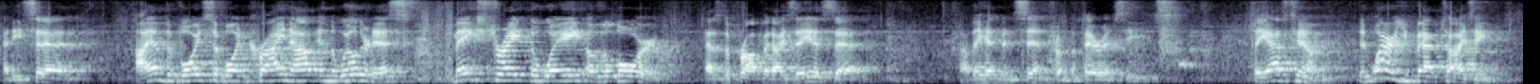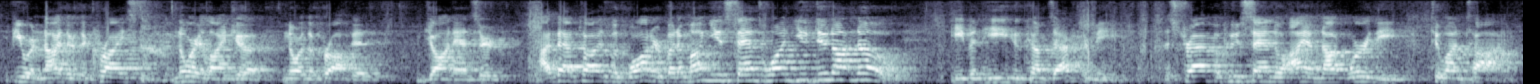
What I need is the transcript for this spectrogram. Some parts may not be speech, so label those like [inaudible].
And he said, I am the voice of one crying out in the wilderness, Make straight the way of the Lord, as the prophet Isaiah said. Now they had been sent from the Pharisees. They asked him, Then why are you baptizing if you are neither the Christ, nor Elijah, nor the prophet? John answered, I baptize with water, but among you stands one you do not know, even he who comes after me, the strap of whose sandal I am not worthy to untie.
